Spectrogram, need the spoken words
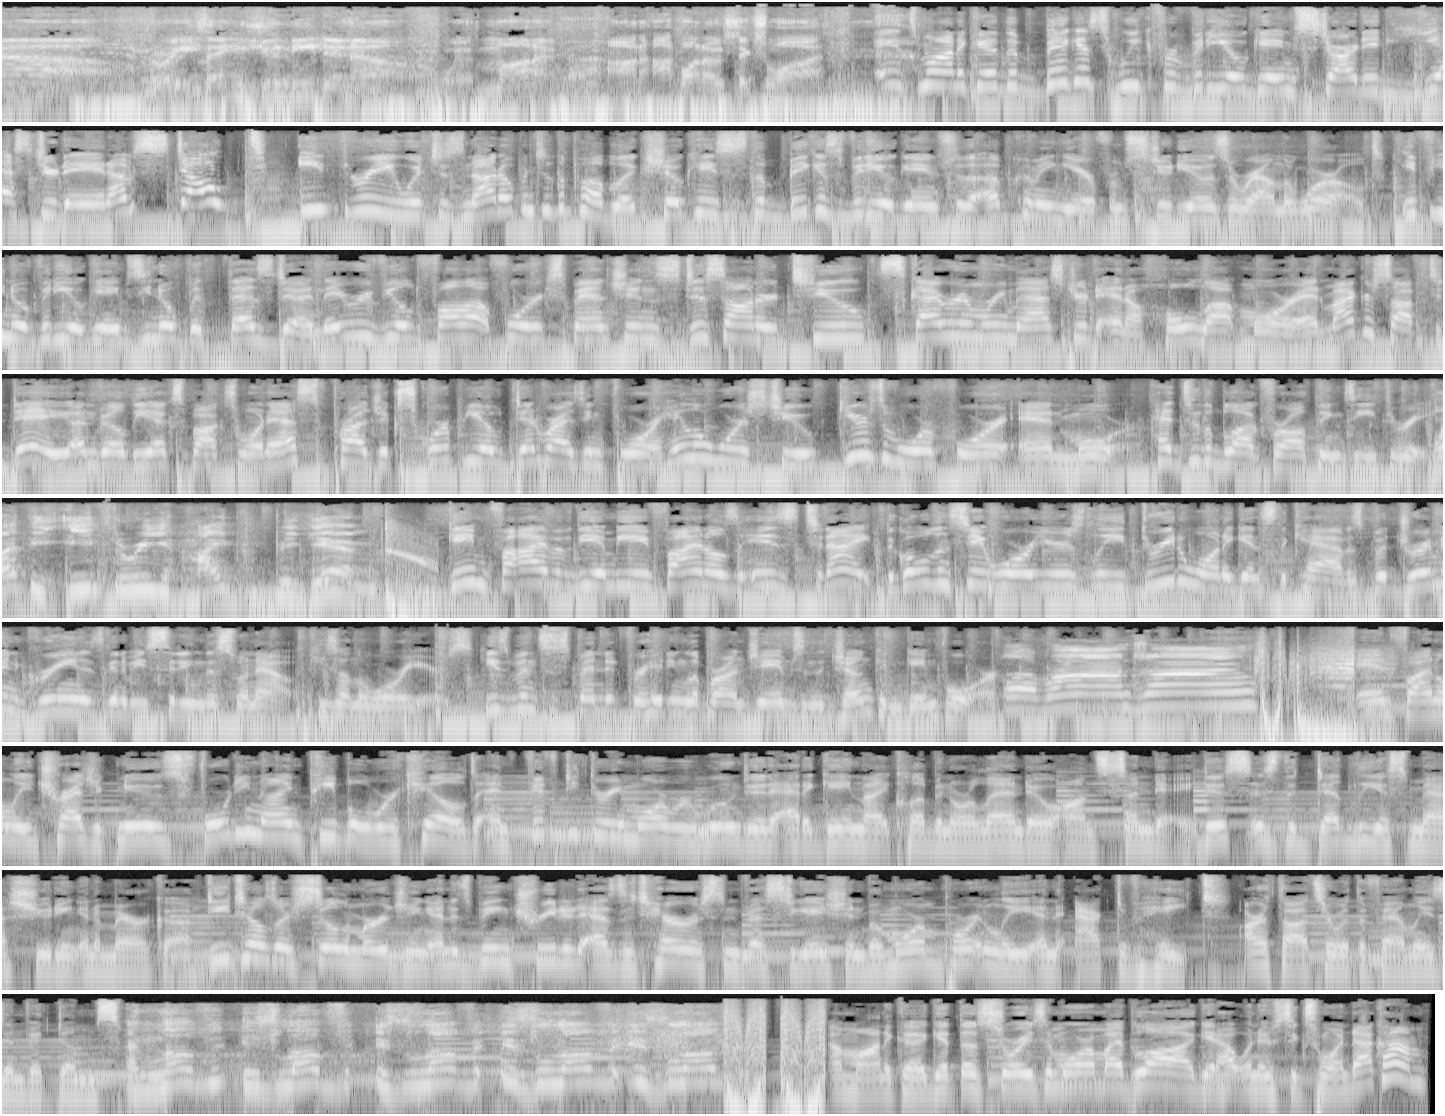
now, three things you need to know with Monica on Hot 1061. It's Monica. The biggest week for video games started yesterday, and I'm stoked. E3, which is not open to the public, showcases the biggest video games for the upcoming year from studios around the world. If you know video games, you know Bethesda, and they revealed Fallout 4 expansions, Dishonored 2, Skyrim Remastered, and a whole lot more. And Microsoft today unveiled the Xbox One S, Project Scorpio, Dead Rising 4, Halo Wars 2, Gears of War 4, and more. Head to the blog for all things E3. Let the E3 hype begin. Game 5 of the NBA Finals is tonight. The Golden State Warriors lead 3 to 1 against the Cavs, but Draymond Green is going to be sitting this one out. He's on the Warriors. He's been suspended for hitting LeBron James in the junk in Game 4. LeBron James. And finally, tragic news 49 people were killed and 53 more were wounded at a gay nightclub in Orlando on Sunday. This is the deadliest mass shooting in America. Details are still emerging and it's being treated as a terrorist investigation, but more importantly, an act of hate. Our thoughts are with the families and victims. And love is love is love is love is love. I'm Monica. Get those stories and more on my blog at hot1061.com.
